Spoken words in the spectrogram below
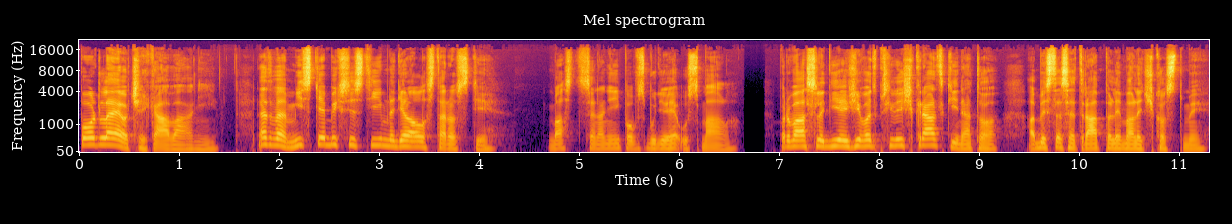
Podle očekávání. Na tvém místě bych si s tím nedělal starosti. Bast se na něj povzbudivě usmál. Pro vás lidi je život příliš krátký na to, abyste se trápili maličkostmi.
